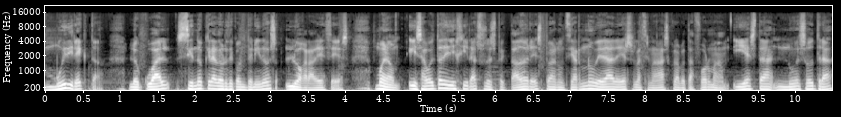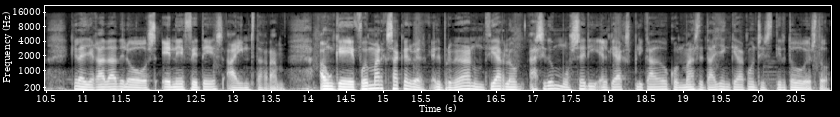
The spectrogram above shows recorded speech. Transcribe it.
muy directa, lo cual, siendo creador de contenidos, lo agradeces. Bueno, y se ha vuelto a dirigir a sus espectadores para anunciar novedades relacionadas con la plataforma, y esta no es otra que la llegada de los NFTs a Instagram. Aunque fue Mark Zuckerberg el primero a anunciarlo, ha sido Mosseri el que ha explicado con más detalle en qué va a consistir todo esto.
